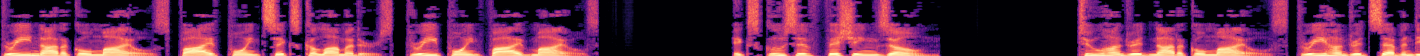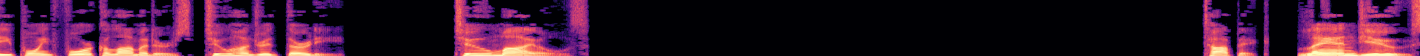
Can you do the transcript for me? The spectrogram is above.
3 nautical miles, 5.6 kilometers, 3.5 miles. Exclusive fishing zone 200 nautical miles, 370.4 kilometers, 230 2 miles. Topic: Land use.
